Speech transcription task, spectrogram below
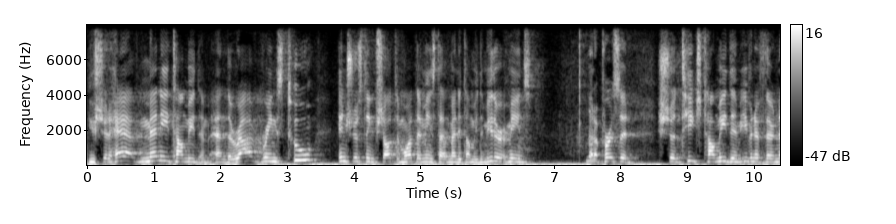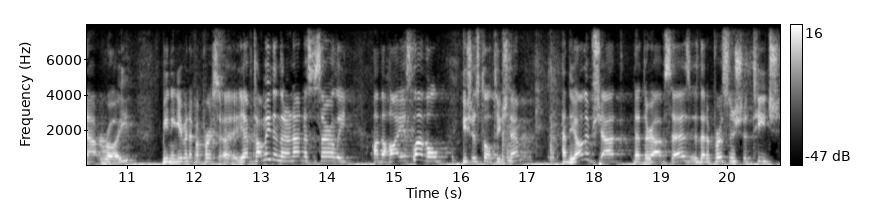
You should have many Talmidim. And the Rav brings two interesting pshatim what that means to have many Talmidim. Either it means that a person should teach Talmidim even if they're not Ra'uy, Meaning, even if a person, uh, you have Talmidim that are not necessarily on the highest level, you should still teach them. And the other pshat that the Rav says is that a person should teach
